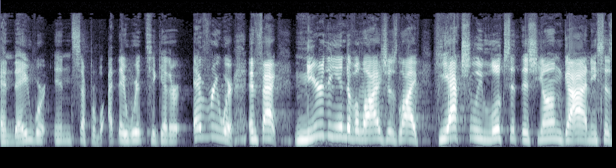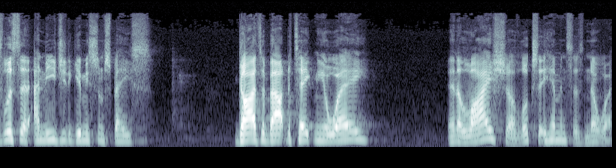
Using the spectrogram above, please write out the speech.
and they were inseparable. Uh, they went together everywhere. In fact, near the end of Elijah's life, he actually looks at this young guy and he says, Listen, I need you to give me some space. God's about to take me away. And Elisha looks at him and says, No way.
